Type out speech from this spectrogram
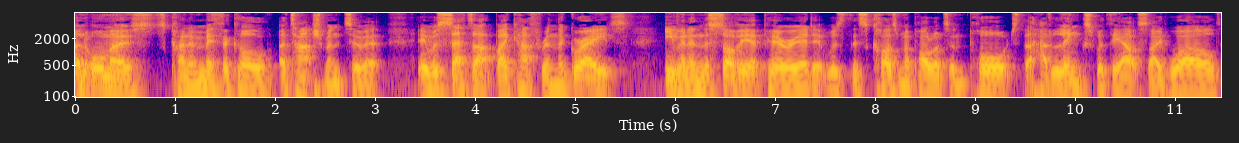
an almost kind of mythical attachment to it. It was set up by Catherine the Great. Even in the Soviet period, it was this cosmopolitan port that had links with the outside world.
